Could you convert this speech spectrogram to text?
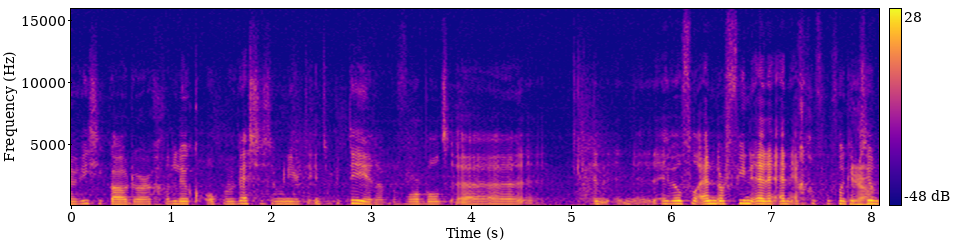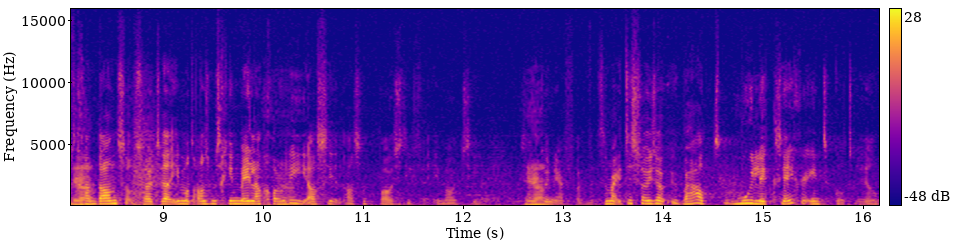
een risico door geluk op een westerse manier te interpreteren. Bijvoorbeeld eh, een, een- een- heel veel endorfine en, en echt gevoel van ik heb zin om te gaan dansen of zo. Terwijl iemand anders misschien melancholie als, een- als een positieve emotie zou Ja. kunnen ervaren. Maar het is sowieso überhaupt moeilijk, zeker intercultureel,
